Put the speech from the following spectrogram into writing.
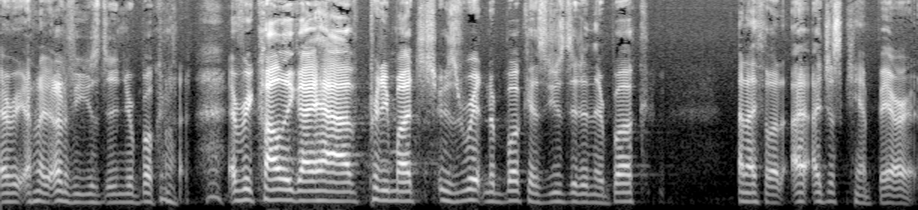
Every, I don't, know, if you used it in your book or not. Every colleague I have, pretty much, who's written a book, has used it in their book. And I thought, I, I just can't bear it.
